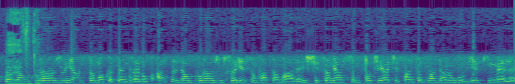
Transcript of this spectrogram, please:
Astăzi ai am avut-o. curajul, iartă-mă că te întrerup, astăzi am curajul să ies în fața mare și să-mi asum tot ceea ce s-a întâmplat de-a lungul vieții mele,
